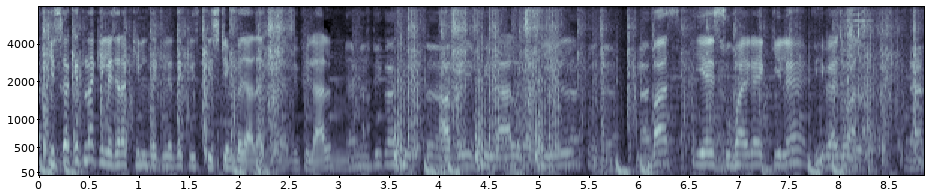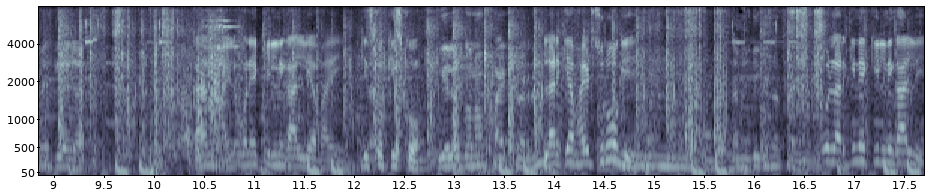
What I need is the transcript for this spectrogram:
किसका कितना किल है जरा किल देख लेते किस किस टीम का ज़्यादा किल है अभी फ़िलहाल। अभी फ़िलहाल का किल बस ये सुबह का एक किल है वीवैज वाला। डैमेज दिया जाता कारण भाई लोगों ने किल निकाल लिया भाई। किसको किसको? ये लोग दोनों फाइट कर रहे हैं। लड़कियाँ फाइट शुरू होगी? एमएसडी के साथ वो लड़की ने किल निकाल ली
